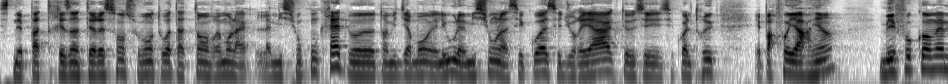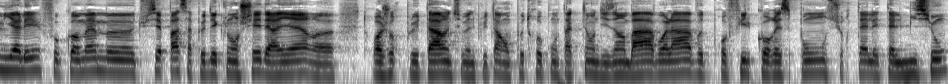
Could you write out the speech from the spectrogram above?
Ce n'est pas très intéressant. Souvent, toi, tu attends vraiment la, la, mission concrète. Euh, tu envie de dire, bon, elle est où la mission là? C'est quoi? C'est du React? C'est quoi le truc? Et parfois, il n'y a rien. Mais faut quand même y aller. faut quand même, euh, tu sais pas, ça peut déclencher derrière. Euh, trois jours plus tard, une semaine plus tard, on peut te recontacter en disant, bah voilà, votre profil correspond sur telle et telle mission.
